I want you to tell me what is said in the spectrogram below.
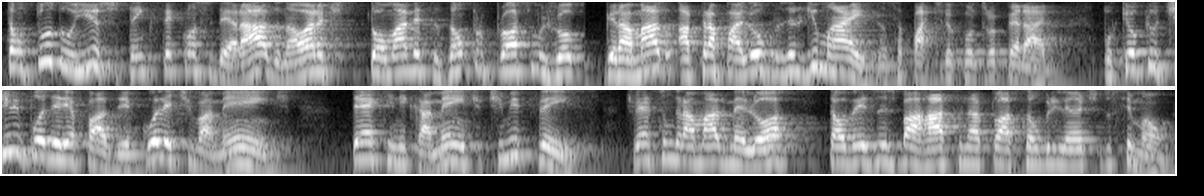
Então tudo isso tem que ser considerado na hora de tomar a decisão para o próximo jogo. Gramado atrapalhou o Cruzeiro demais nessa partida contra o Operário. Porque o que o time poderia fazer coletivamente, tecnicamente, o time fez. Tivesse um gramado melhor, talvez não esbarrasse na atuação brilhante do Simão.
